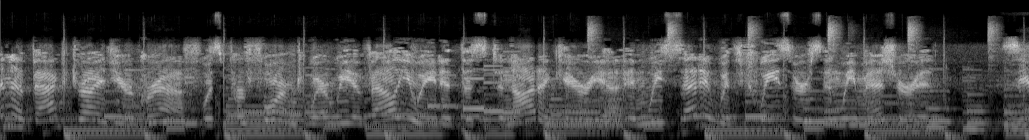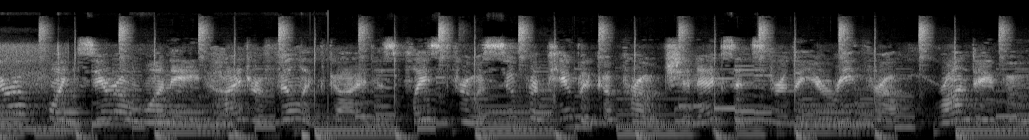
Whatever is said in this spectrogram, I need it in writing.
Then a back-dried urograph was performed where we evaluated the stenotic area and we set it with tweezers and we measure it. 0.018 hydrophilic guide is placed through a suprapubic approach and exits through the urethra, rendezvous.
